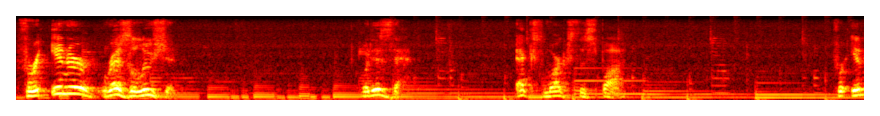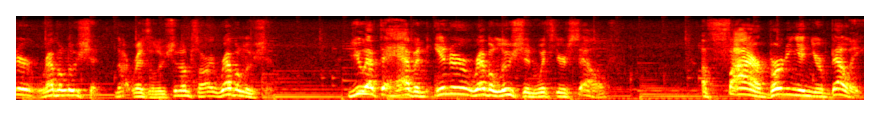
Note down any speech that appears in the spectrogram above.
for inner resolution. What is that? X marks the spot for inner revolution. Not resolution, I'm sorry, revolution. You have to have an inner revolution with yourself, a fire burning in your belly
